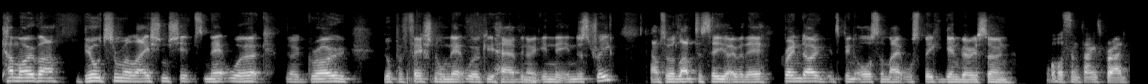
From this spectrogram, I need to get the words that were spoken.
Come over, build some relationships, network, you know, grow your professional network you have, you know, in the industry. Um, so I'd love to see you over there. Brendo, it's been awesome, mate. We'll speak again very soon. Awesome. Thanks, Brad.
